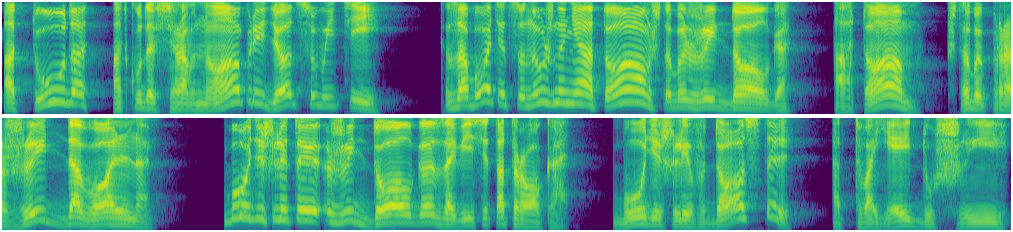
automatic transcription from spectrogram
оттуда, откуда все равно придется уйти? Заботиться нужно не о том, чтобы жить долго, а о том, чтобы прожить довольно. Будешь ли ты жить долго, зависит от рока. Будешь ли вдосталь от твоей души.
